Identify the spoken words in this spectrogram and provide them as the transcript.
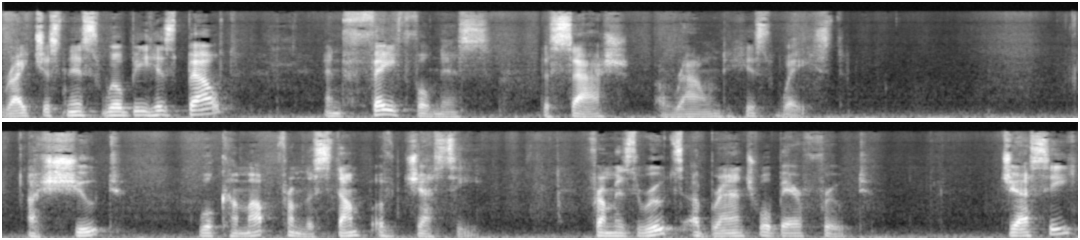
Righteousness will be his belt, and faithfulness the sash around his waist. A shoot will come up from the stump of Jesse. From his roots a branch will bear fruit. Jesse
